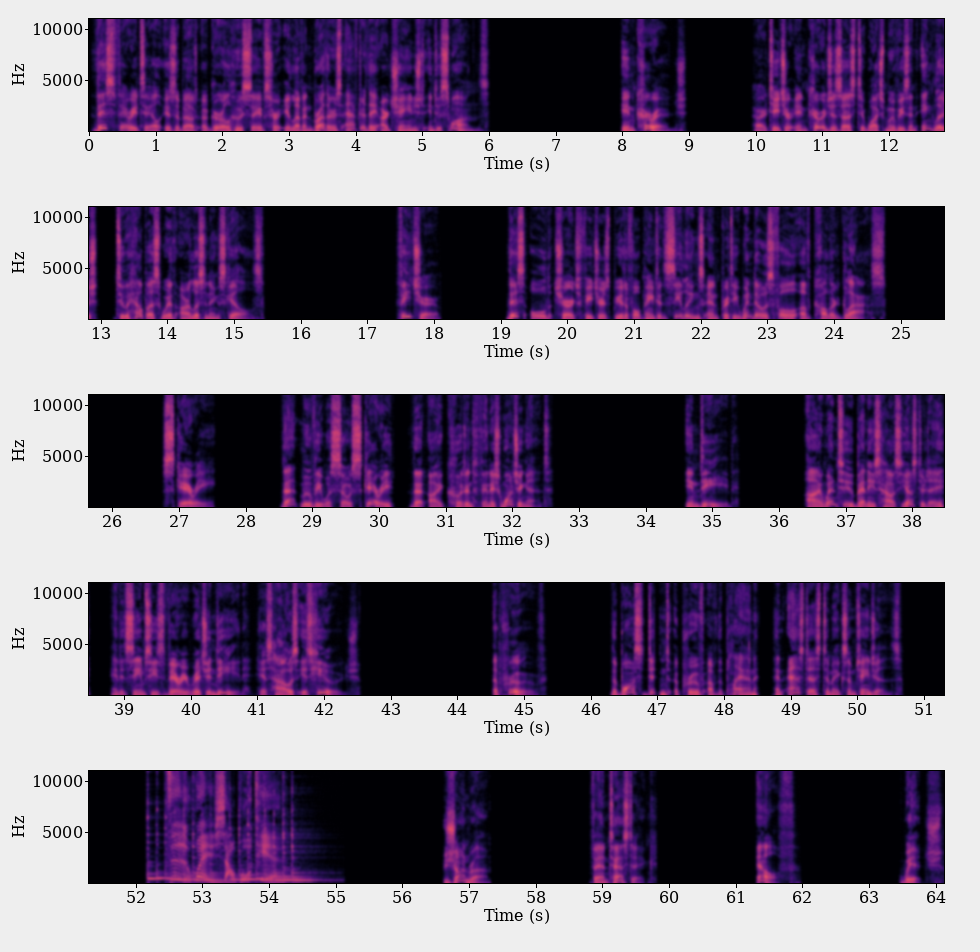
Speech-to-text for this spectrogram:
This fairy tale is about a girl who saves her 11 brothers after they are changed into swans. Encourage. Our teacher encourages us to watch movies in English to help us with our listening skills. Feature. This old church features beautiful painted ceilings and pretty windows full of colored glass. Scary. That movie was so scary that I couldn't finish watching it. Indeed. I went to Benny's house yesterday, and it seems he's very rich indeed. His house is huge. Approve. The boss didn't approve of the plan and asked us to make some changes. 智慧小补帖。 Genre Fantastic Elf Witch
